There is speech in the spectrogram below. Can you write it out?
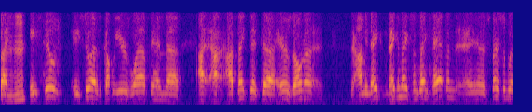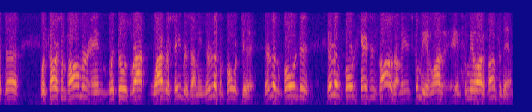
but Mhm. he's still he still has a couple years left, and uh, I, I I think that uh, Arizona, I mean they they can make some things happen, and especially with uh with Carson Palmer and with those wide receivers. I mean they're looking forward to it. They're looking forward to they're looking forward to catching balls. I mean it's to be a lot. Of, it's going to be a lot of fun for them.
